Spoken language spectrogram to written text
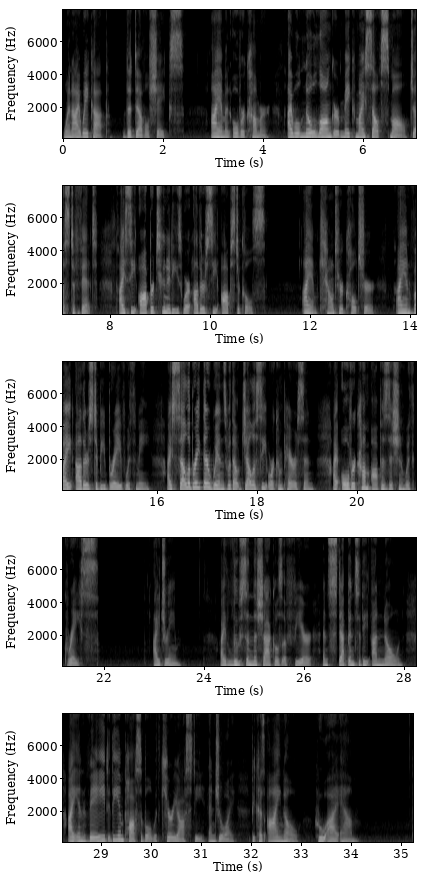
When I wake up, the devil shakes. I am an overcomer." I will no longer make myself small just to fit. I see opportunities where others see obstacles. I am counterculture. I invite others to be brave with me. I celebrate their wins without jealousy or comparison. I overcome opposition with grace. I dream. I loosen the shackles of fear and step into the unknown. I invade the impossible with curiosity and joy because I know who I am.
